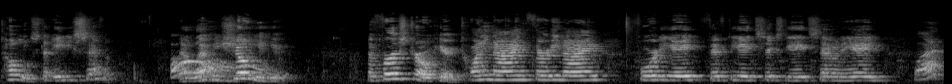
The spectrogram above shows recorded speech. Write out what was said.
totals to 87. Now let me oh. show you here. The first row here, 29, 39, 48, 58, 68, 78, What?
